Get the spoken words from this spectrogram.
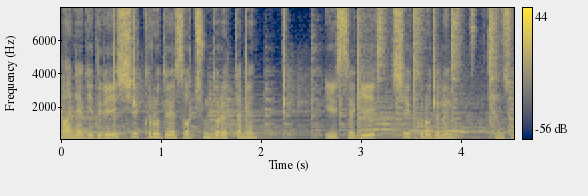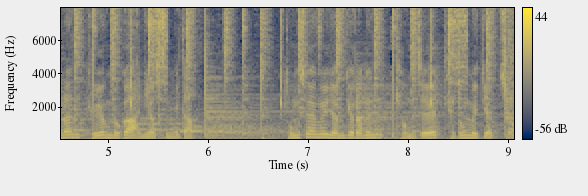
만약 이들이 실크로드에서 충돌했다면 1세기 실크로드는 단순한 교역로가 아니었습니다. 동서양을 연결하는 경제의 대동맥이었죠.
